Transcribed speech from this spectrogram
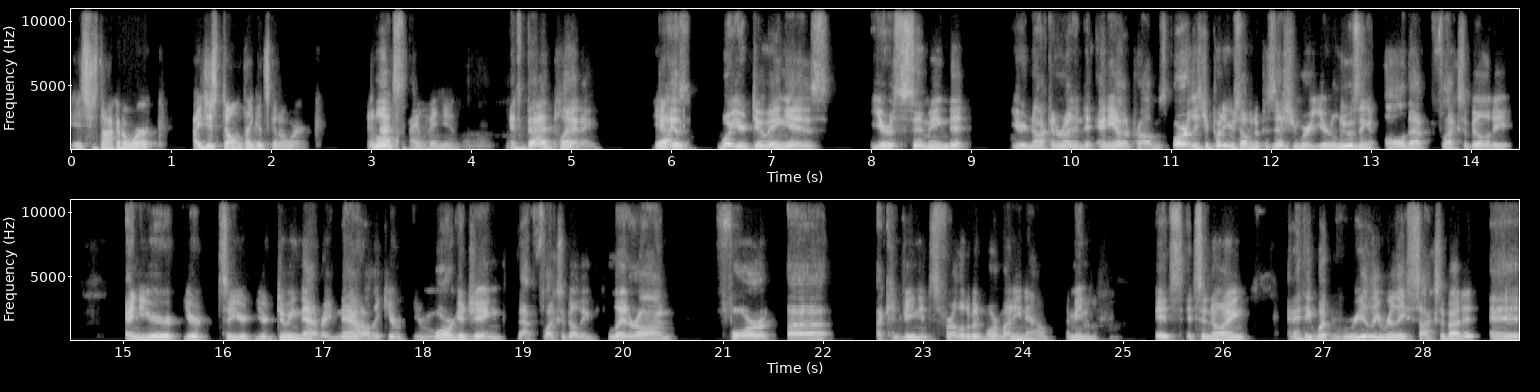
it's just not going to work. I just don't think it's going to work. And Well, that's my opinion. it's bad planning Yeah. because what you're doing is you're assuming that you're not going to run into any other problems, or at least you're putting yourself in a position where you're losing all that flexibility, and you're you're so you're you're doing that right now, like you're you're mortgaging that flexibility later on for uh, a convenience for a little bit more money now. I mean, Mhm. It's it's annoying, and I think what really really sucks about it, uh,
